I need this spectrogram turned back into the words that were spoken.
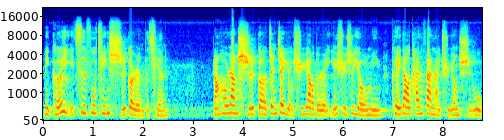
你可以一次付清十个人的钱，然后让十个真正有需要的人，也许是游民，可以到摊贩来取用食物。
